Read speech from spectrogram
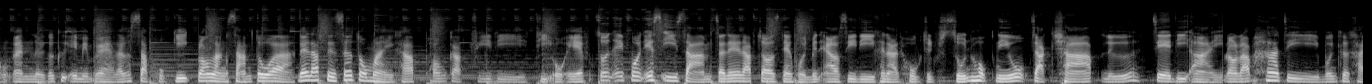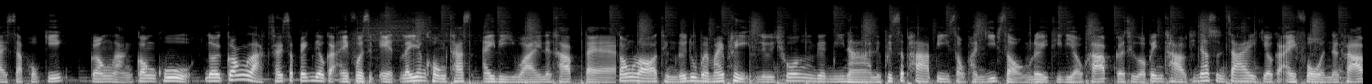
2 อันเลยก็คือ mmWave แล้วก็สับ6กิกกล้องหลัง 3 ตัว ได้รับเซ็นเซอร์ตัวใหม่ครับ พร้อมกับ 3D TOF ส่วน iPhone SE 3 จะได้รับจอแสดงผลเป็น LCD ขนาด 6.06 นิ้ว จาก Sharp หรือ JDI รองรับ 5G บนเครือข่ายสับ6กิกกล้องหลังกล้องคู่ โดยกล้องหลักใช้สเปคเดียวกับ iPhone 11 และยังคง Touch ID ไว้นะครับ แต่ต้องรอถึงฤดูใบไม้ผลิหรือช่วงเดือนมีนาหรือพฤษภาปี 2022 เลยทีเดียวครับ ก็ถือว่าเป็นข่าวที่น่าสนใจเกี่ยวกับ iPhone นะครับ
